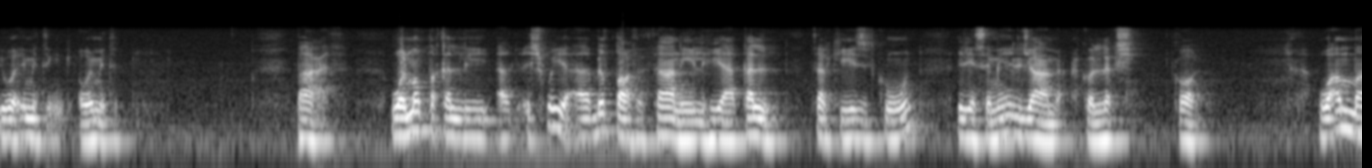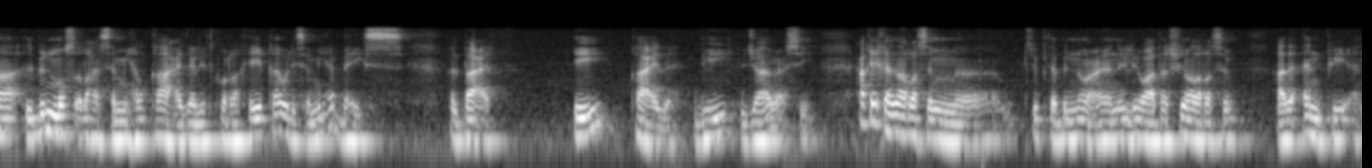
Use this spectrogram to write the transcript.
اللي هو emitting أو emitted باعث. والمنطقة اللي شوية بالطرف الثاني اللي هي أقل تركيز تكون اللي نسميها الجامع collection col وأما اللي بالنص راح نسميها القاعدة اللي تكون رقيقة واللي نسميها base فالباعث E قاعدة B الجامع C. حقيقة هنا الرسم آه، جبته بالنوعين اللي هو هذا شنو هذا الرسم؟ هذا NPN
